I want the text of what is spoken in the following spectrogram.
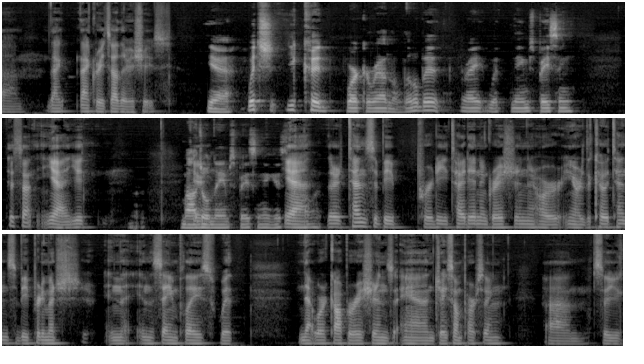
Um, that that creates other issues. Yeah, which you could work around a little bit, right, with namespacing. Just uh, yeah, you module namespacing, I guess. Yeah, there tends to be pretty tight integration, or you know, the code tends to be pretty much in the in the same place with network operations and JSON parsing. Um, so you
